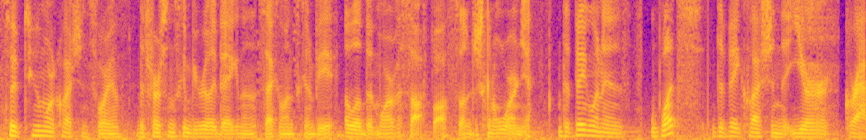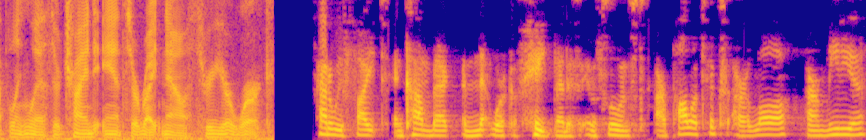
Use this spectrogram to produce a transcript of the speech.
So I have two more questions for you. The first one's going to be really big, and then the second one's going to be a little bit more of a softball. So I'm just going to warn you. The big one is what's the big question that you're grappling with or trying to answer right now through your work? How do we fight and combat a network of hate that has influenced our politics, our law, our media,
